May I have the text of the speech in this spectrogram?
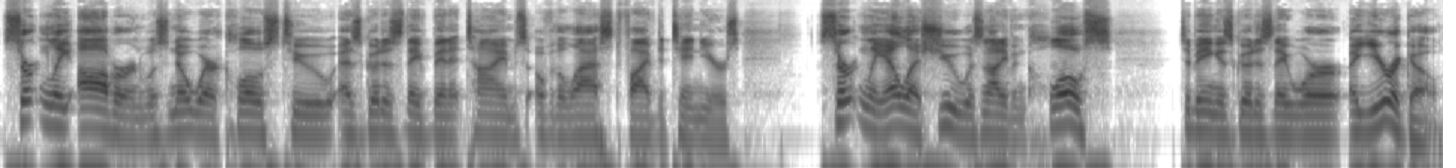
Certainly, Auburn was nowhere close to as good as they've been at times over the last five to ten years. Certainly, LSU was not even close to being as good as they were a year ago.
